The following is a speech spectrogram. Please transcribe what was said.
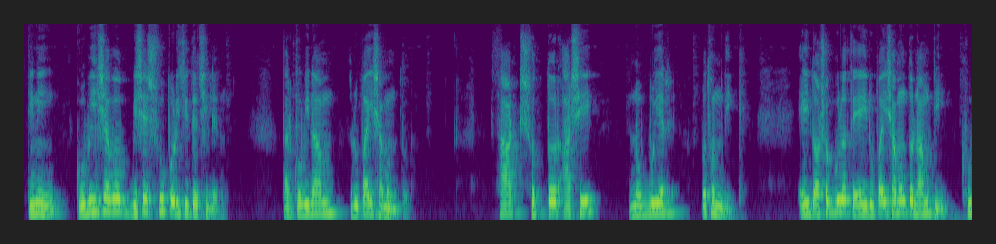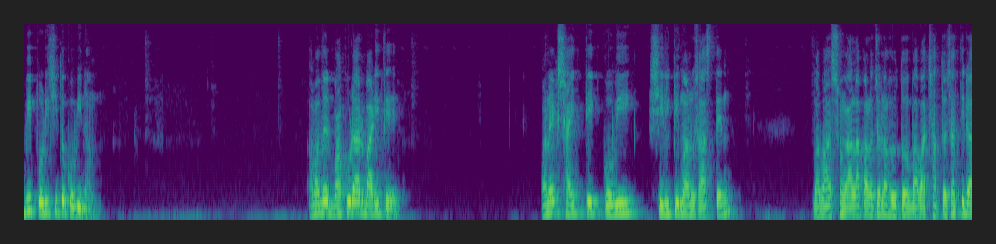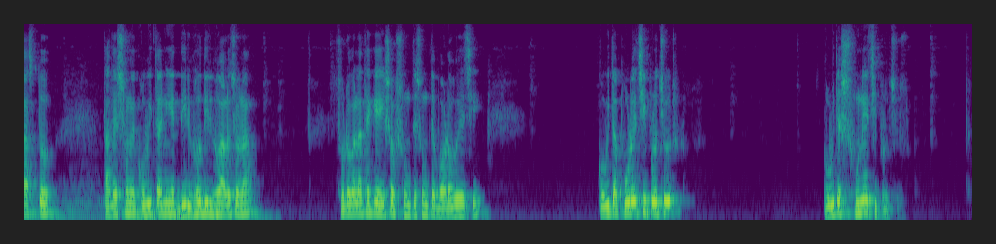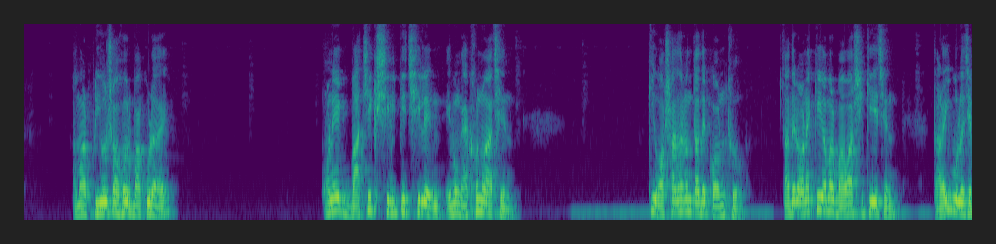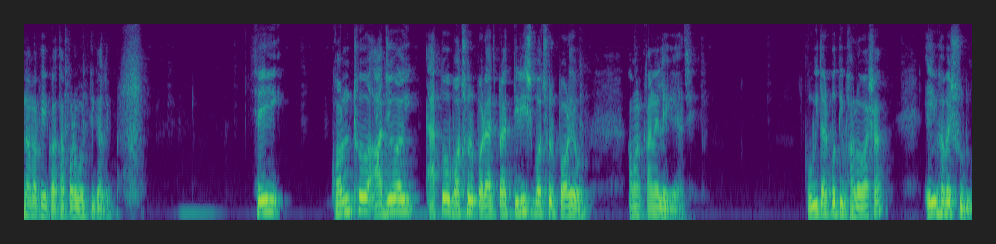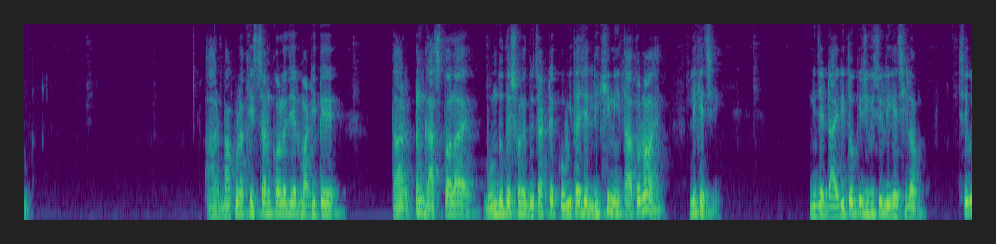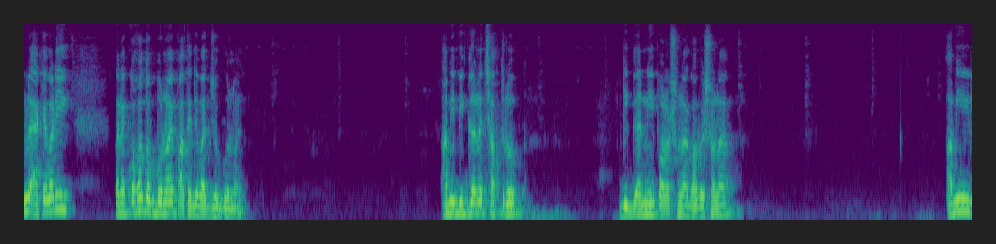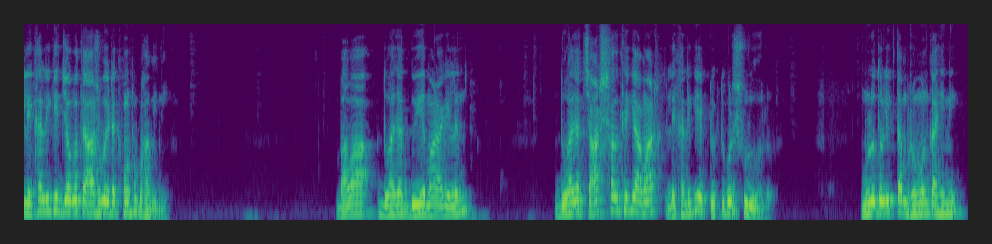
তিনি কবি হিসাবেও বিশেষ সুপরিচিত ছিলেন। তার কবি নাম রূপাই সামন্ত। ষাট, সত্তর, আশি নব্বইয়ের প্রথম দিক। এই দশকগুলোতে এই রূপাই সামন্ত নামটি খুবই পরিচিত কবি নাম। আমাদের বাঁকুড়ার বাড়িতে অনেক সাহিত্যিক, কবি, শিল্পী মানুষ আসতেন। বাবার সঙ্গে আলাপ আলোচনা হতো, বাবার ছাত্রছাত্রীরা আসতো তাদের সঙ্গে কবিতা নিয়ে দীর্ঘ দীর্ঘ আলোচনা। ছোটোবেলা থেকে এইসব শুনতে শুনতে বড় হয়েছি। কবিতা পড়েছি প্রচুর। কবিতা শুনেছি প্রচুর। আমার প্রিয় শহর বাঁকুড়ায় অনেক বাচিক শিল্পী ছিলেন এবং এখনও আছেন। কি অসাধারণ তাদের কণ্ঠ। তাদের অনেককেই আমার বাবা শিখিয়েছেন। তারাই বলেছেন আমাকে এই কথা পরবর্তীকালে। সেই কণ্ঠ আজও এত বছর পরে, আজ প্রায় তিরিশ বছর পরেও আমার কানে লেগে আছে। কবিতার প্রতি ভালোবাসা, এইভাবে শুরু। আর বাঁকুড়া খ্রিস্টান কলেজের মাটিতে তার গাছতলায় বন্ধুদের সঙ্গে দু চারটে কবিতা যে লিখিনি, তা তো নয়, লিখেছি। নিজের ডায়েরিতেও কিছু কিছু লিখেছিলাম। সেগুলো একেবারেই মানে কহতব্য নয়, পাতে দেওয়ার যোগ্য নয়। আমি বিজ্ঞানের ছাত্র, বিজ্ঞান নিয়ে পড়াশোনা, গবেষণা। আমি লেখালেখির জগতে আসব এটা কখনো ভাবিনি। বাবা দু হাজার দুইয়ে মারা গেলেন। দু হাজার চার সাল থেকে আমার লেখালেখি একটু একটু করে শুরু হলো। মূলত লিখতাম ভ্রমণ কাহিনী।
